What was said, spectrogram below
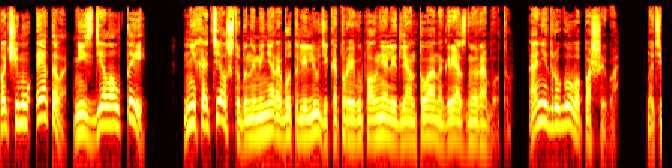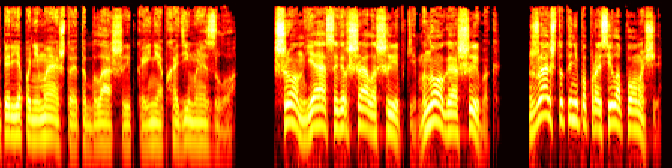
Почему этого не сделал ты? Не хотел, чтобы на меня работали люди, которые выполняли для Антуана грязную работу. Они другого пошиба. Но теперь я понимаю, что это была ошибка и необходимое зло. «Шон, я совершал ошибки, много ошибок. Жаль, что ты не попросил о помощи.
